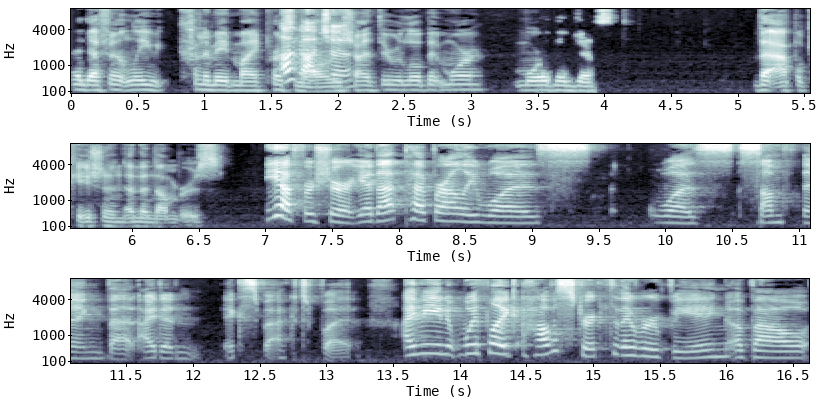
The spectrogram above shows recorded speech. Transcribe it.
and definitely kind of made my personality gotcha. shine through a little bit more more than just the application and the numbers. Yeah, for sure. Yeah, that pep rally was was something that I didn't expect, but I mean, with like how strict they were being about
